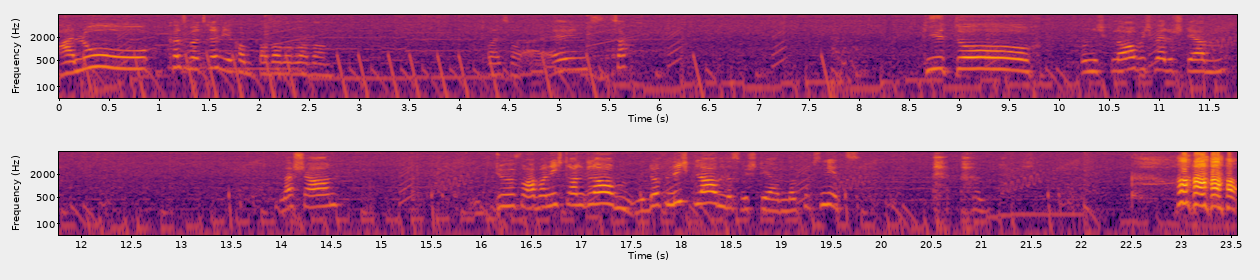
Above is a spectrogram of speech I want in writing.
Hallo! Kannst du mal treffen? Hier kommt. Bam, bam. 3, 2, 1, zack. Geht doch! Und ich glaube, ich werde sterben. Mal schauen. Wir dürfen aber nicht dran glauben. Wir dürfen nicht glauben, dass wir sterben. Dann funktioniert's.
